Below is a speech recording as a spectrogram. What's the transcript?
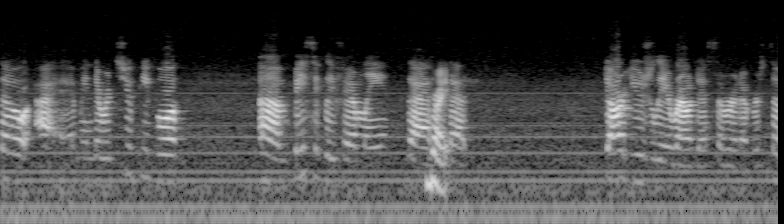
So I, I mean, there were two people, um, basically family that Right. that aren't usually around us or whatever. So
